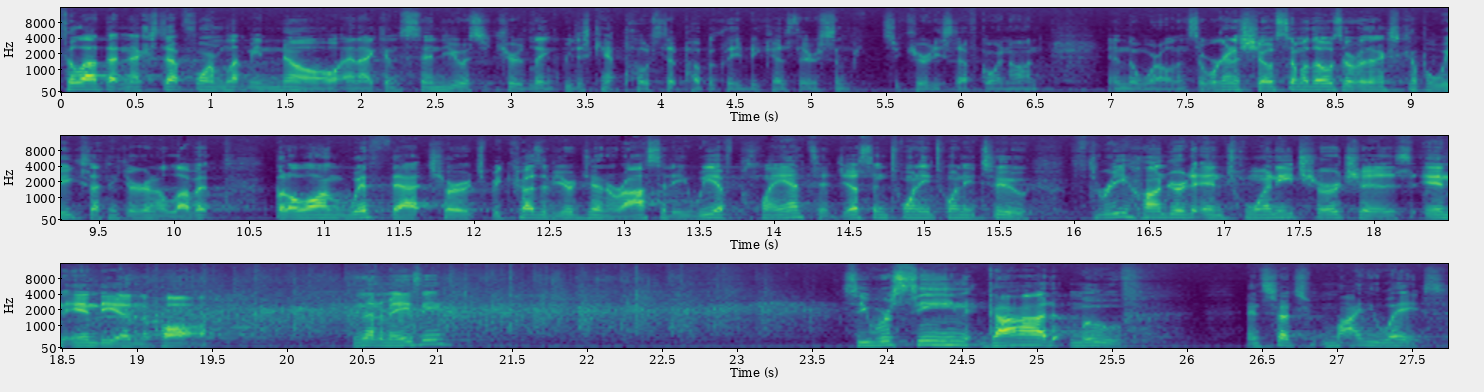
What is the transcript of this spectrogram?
fill out that next step form, let me know, and I can send you a secured link. We just can't post it publicly because there's some security stuff going on in the world. And so we're going to show some of those over the next couple weeks. I think you're going to love it. But along with that, church, because of your generosity, we have planted just in 2022 320 churches in India and Nepal. Isn't that amazing? See, we're seeing God move in such mighty ways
